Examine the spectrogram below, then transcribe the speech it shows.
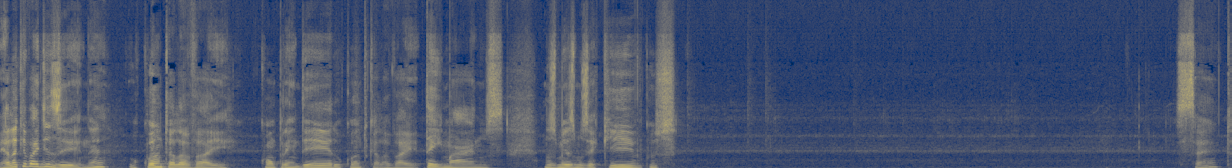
ela que vai dizer, né? O quanto ela vai compreender, o quanto que ela vai teimar nos, nos mesmos equívocos, Certo?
